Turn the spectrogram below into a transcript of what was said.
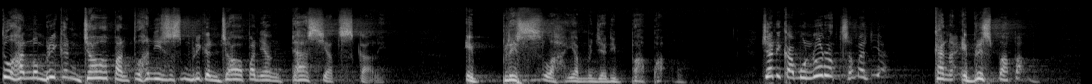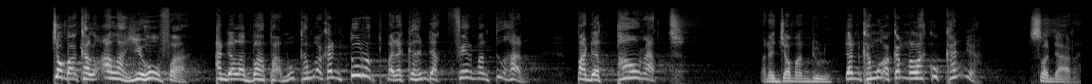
Tuhan memberikan jawaban, Tuhan Yesus memberikan jawaban yang dahsyat sekali. Iblislah yang menjadi bapakmu. Jadi kamu nurut sama dia karena iblis bapakmu. Coba kalau Allah Yehova adalah bapakmu, kamu akan turut pada kehendak firman Tuhan pada Taurat pada zaman dulu dan kamu akan melakukannya. Saudara,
